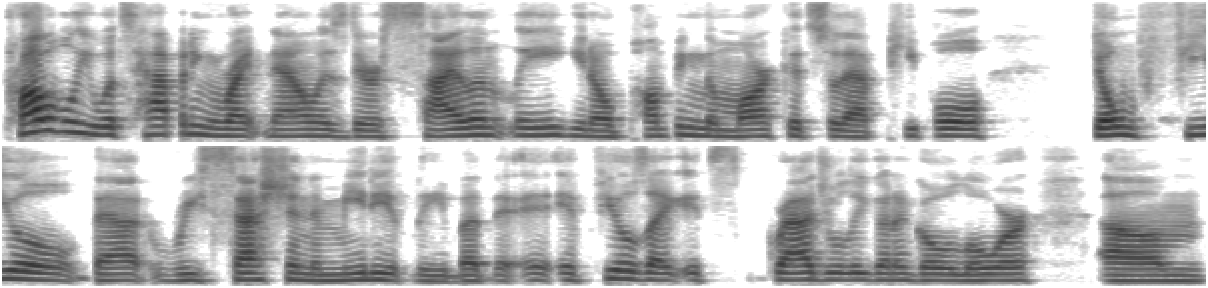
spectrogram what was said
probably what's happening right now is they're silently, you know, pumping the market so that people don't feel that recession immediately, but it, it feels like it's gradually going to go lower. Um,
